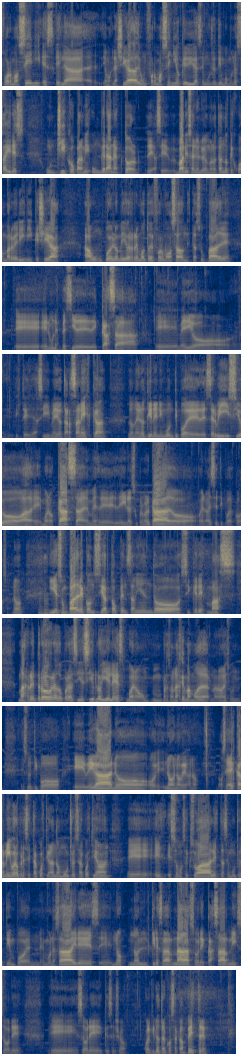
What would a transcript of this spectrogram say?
es, es la, digamos, la llegada de un formosenio que vive hace mucho tiempo en Buenos Aires, un chico, para mí un gran actor, de hace varios años lo vengo notando, que es Juan Barberini, que llega a un pueblo medio remoto de Formosa, donde está su padre, eh, en una especie de, casa eh, medio, viste, así medio tarzanesca, donde no tiene ningún tipo de, servicio, ah, eh, bueno, casa en vez de, ir al supermercado, bueno, ese tipo de cosas, ¿no? Mm. Y es un padre con cierto pensamiento, si querés, más más retrógrado, por así decirlo, y él es, bueno, un, personaje más moderno, ¿no? Es un, es un tipo eh, vegano, eh, no, no vegano. O sea, es carnívoro, pero se está cuestionando mucho esa cuestión. Eh, es, homosexual, está hace mucho tiempo en, Buenos Aires, no, no quiere saber nada sobre cazar ni sobre, sobre, qué sé yo, cualquier otra cosa campestre.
